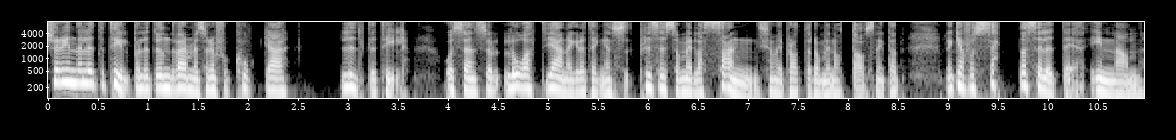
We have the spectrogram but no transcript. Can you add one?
Kör in den lite till på lite undervärme så den får koka lite till. Och sen så låt gärna gratängen, precis som med lasagne som vi pratade om i något avsnitt, att den kan få sätta sig lite innan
